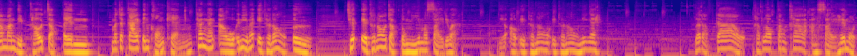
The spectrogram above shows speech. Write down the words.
น้ำมันดิบเขาจะเป็น มันจะกลายเป็นของแข็ง ถ้างั้นเอาไอ้นี่ไหมเอทานอล เออ เช็ดเอทานอลจากตรงนี้มาใส่ดีกว่า เดี๋ยวเอาเอทานอล เอทานอลนี่ไง ระดับ 9 คัดลอกตั้งค่าอาใส่ให้หมด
